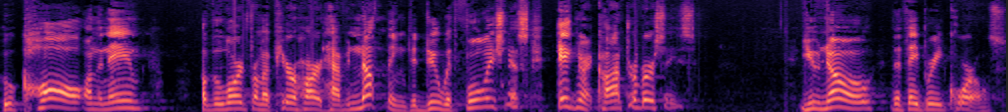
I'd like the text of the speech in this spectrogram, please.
who call on the name of the Lord from a pure heart have nothing to do with foolishness, ignorant controversies. You know that they breed quarrels.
